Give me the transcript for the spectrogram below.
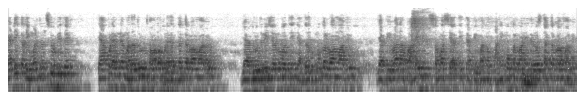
મેડિકલ ઇમરજન્સી ઊભી થઈ ત્યાં પણ એમને મદદરૂપ થવાનો પ્રયત્ન કરવામાં આવ્યો. જ્યાં દૂધની જરૂર હતી, ત્યાં દૂધ મોકલવામાં આવ્યું. જ્યાં પીવાના પાણીની સમસ્યા હતી, ત્યાં પીવાનું પાણી મોકલવાની વ્યવસ્થા કરવામાં આવી.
